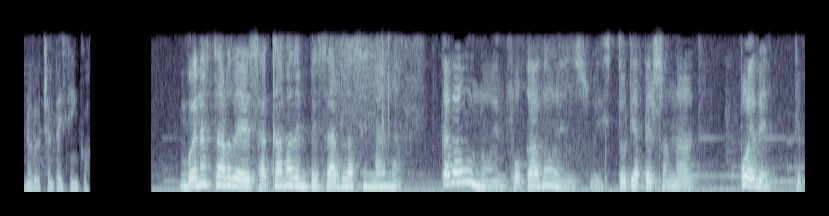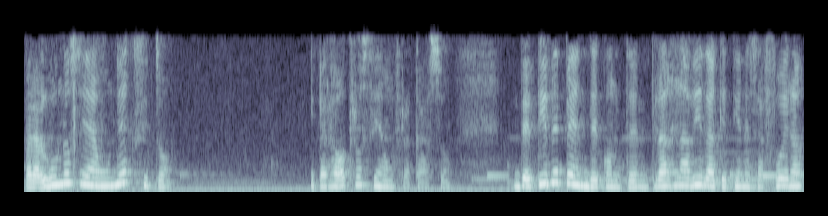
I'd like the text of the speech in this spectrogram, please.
906985. Buenas tardes, acaba de empezar la semana. Cada uno enfocado en su historia personal. Puede que para algunos sea un éxito y para otros sea un fracaso. De ti depende contemplar la vida que tienes afuera,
